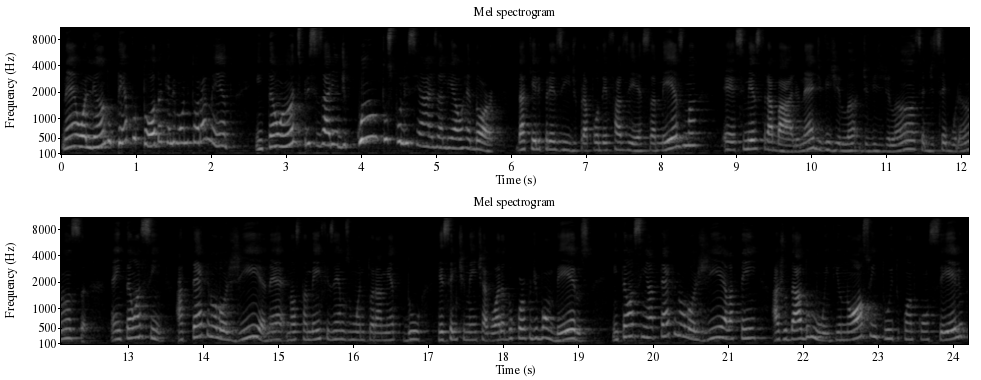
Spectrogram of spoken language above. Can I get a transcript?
né, olhando o tempo todo aquele monitoramento. Então, antes precisaria de quantos policiais ali ao redor daquele presídio para poder fazer essa mesma esse mesmo trabalho, né, de, vigilância, de vigilância, de segurança. Né? Então, assim, a tecnologia, né, nós também fizemos um monitoramento do recentemente agora do Corpo de Bombeiros. Então, assim, a tecnologia ela tem ajudado muito e o nosso intuito quanto conselho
